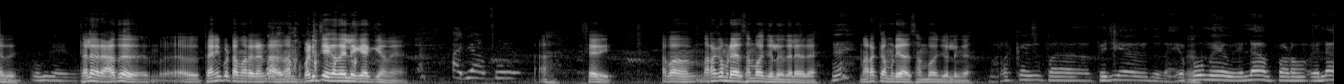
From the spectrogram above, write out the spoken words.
அது. தலைவர் அது தனிப்பட்ட முறை ரெண்டாவது நம்ம படிச்ச கதையில அப்போ சரி. அப்போ மறக்க முடியாத சம்பவம் சொல்லுங்க தலைவரே? மறக்க முடியாத சம்பவம் சொல்லுங்க. மறக்க பெரிய இதுதான். எப்பவுமே எல்லா படம் எல்லா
